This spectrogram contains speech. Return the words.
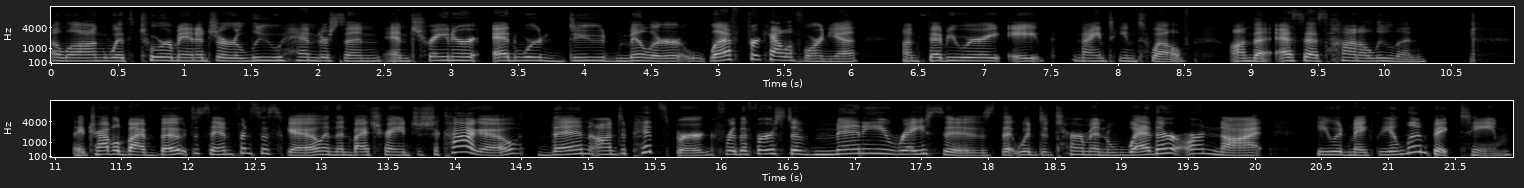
along with tour manager Lou Henderson and trainer Edward Dude Miller, left for California on February 8, 1912, on the SS Honolulu. They traveled by boat to San Francisco and then by train to Chicago, then on to Pittsburgh for the first of many races that would determine whether or not he would make the Olympic team.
